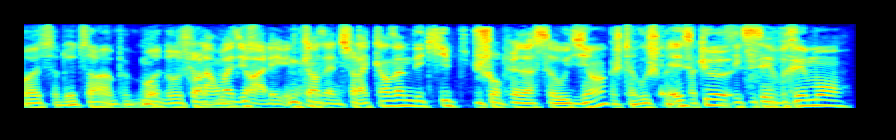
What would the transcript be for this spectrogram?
Ouais, ça doit être ça un peu. Bon, non, sur on va dire, allez, une quinzaine. Sur la quinzaine d'équipes du championnat saoudien, est-ce que c'est vraiment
